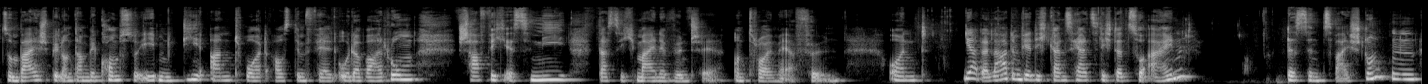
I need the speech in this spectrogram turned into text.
Zum Beispiel, und dann bekommst du eben die Antwort aus dem Feld. Oder warum schaffe ich es nie, dass sich meine Wünsche und Träume erfüllen? Und ja, da laden wir dich ganz herzlich dazu ein. Das sind zwei Stunden,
